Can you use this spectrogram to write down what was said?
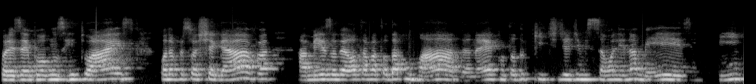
por exemplo, alguns rituais, quando a pessoa chegava, a mesa dela estava toda arrumada, né? Com todo o kit de admissão ali na mesa, enfim.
